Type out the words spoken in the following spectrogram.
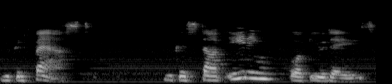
you can fast. You can stop eating for a few days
